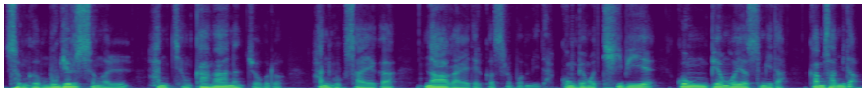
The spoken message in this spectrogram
선거 무결성을 한층 강화하는 쪽으로 한국 사회가 나아가야 될 것으로 봅니다. 공병호 TV의 공병호였습니다. 감사합니다.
